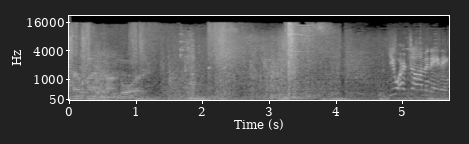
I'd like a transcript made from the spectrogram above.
outline on board. You are dominating.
